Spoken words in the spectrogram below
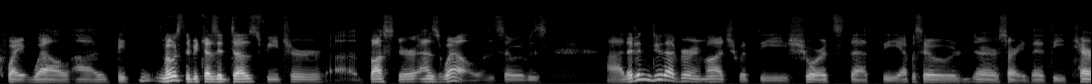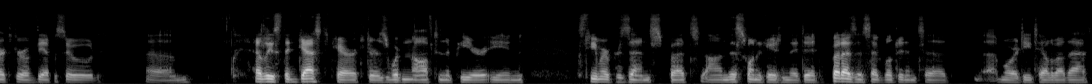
quite well, uh, be, mostly because it does feature uh, Buster as well, and so it was. Uh, they didn't do that very much with the shorts that the episode, or sorry, that the character of the episode, um, at least the guest characters, wouldn't often appear in Schemer Presents, but on this one occasion they did. But as I said, we'll get into uh, more detail about that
